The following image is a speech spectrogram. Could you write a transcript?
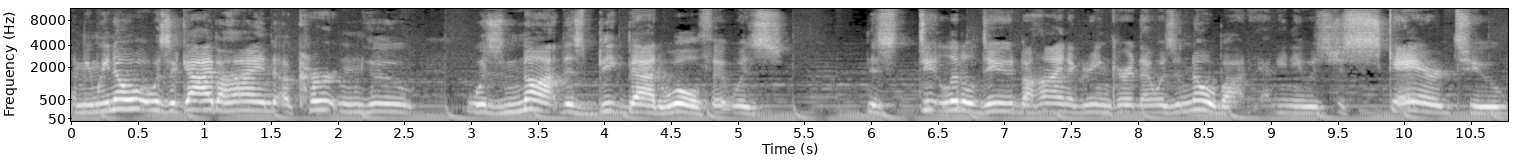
I mean, we know it was a guy behind a curtain who was not this big bad wolf. It was this little dude behind a green curtain that was a nobody. I mean, he was just scared to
